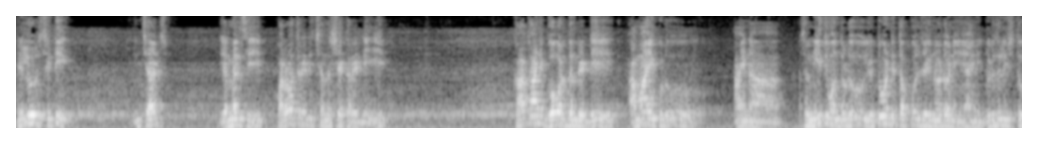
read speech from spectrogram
Nellore city in charge MLC Parvathareddy Chandrasekhar Reddy Kakani Govardhan Reddy అమాయకుడు ఆయన అసలు నీతివంతుడు ఎటువంటి తప్పులు చేయనాడు అని ఆయన బిడుదలిస్తూ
